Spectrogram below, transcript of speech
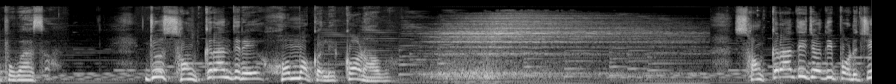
ଉପବାସ। ଯେଉଁ ସଂକ୍ରାନ୍ତିରେ ହୋମ କଲେ କ'ଣ ହେବ? ସଂକ୍ରାନ୍ତି ଯଦି ପଡ଼ୁଛି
